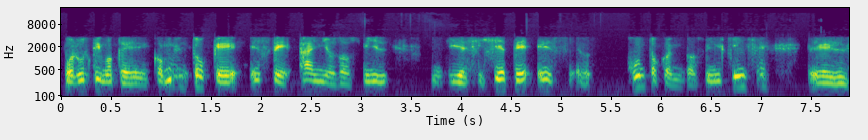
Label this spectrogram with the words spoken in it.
Por último, te comento que este año 2017 es, junto con 2015, el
